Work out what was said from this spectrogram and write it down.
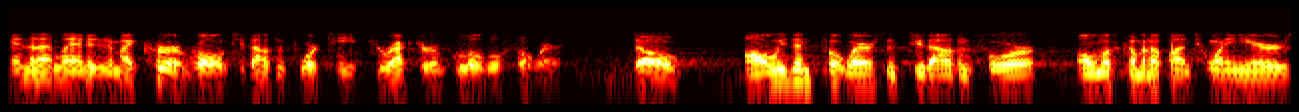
And then I landed in my current role in 2014, director of global footwear. So always in footwear since 2004, almost coming up on 20 years.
